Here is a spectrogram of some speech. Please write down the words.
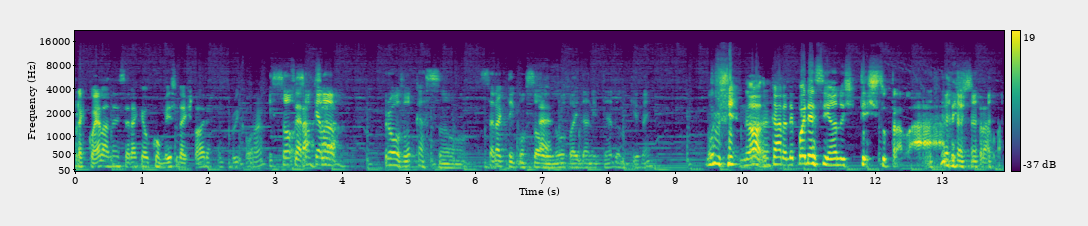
prequela, né? Será que é o começo da história? um prequel, né? E só, Será? só aquela Será? provocação. Será que tem console É. novo aí da Nintendo ano que vem? Não, cara, depois desse ano, deixa isso pra lá. Deixa isso pra lá.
